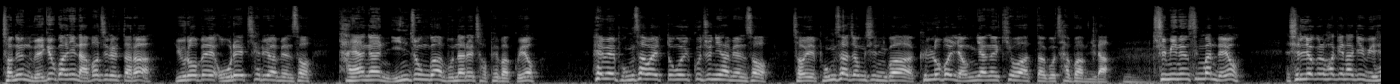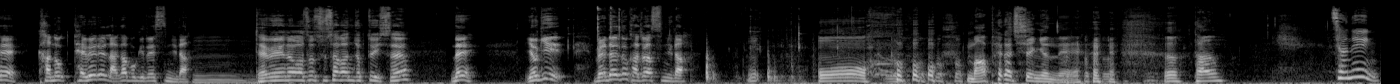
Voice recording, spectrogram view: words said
저는 외교관인 아버지를 따라 유럽에 오래 체류하면서 다양한 인종과 문화를 접해봤고요. 해외 봉사활동을 꾸준히 하면서 저의 봉사정신과 글로벌 역량을 키워왔다고 자부합니다. 취미는 승마인데요. 실력을 확인하기 위해 간혹 대회를 나가보기도 했습니다. 대회에 나가서 수상한 적도 있어요? 네. 여기 메달도 가져왔습니다. 오, 마패같이 생겼네. 어, 다음. 저는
